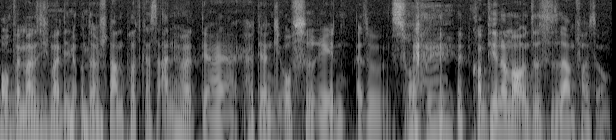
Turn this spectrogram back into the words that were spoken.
auch wenn man sich mal den unseren Stammpodcast anhört, der hört ja nicht auf zu reden. Also Sorry. kommt hier nochmal unsere Zusammenfassung.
